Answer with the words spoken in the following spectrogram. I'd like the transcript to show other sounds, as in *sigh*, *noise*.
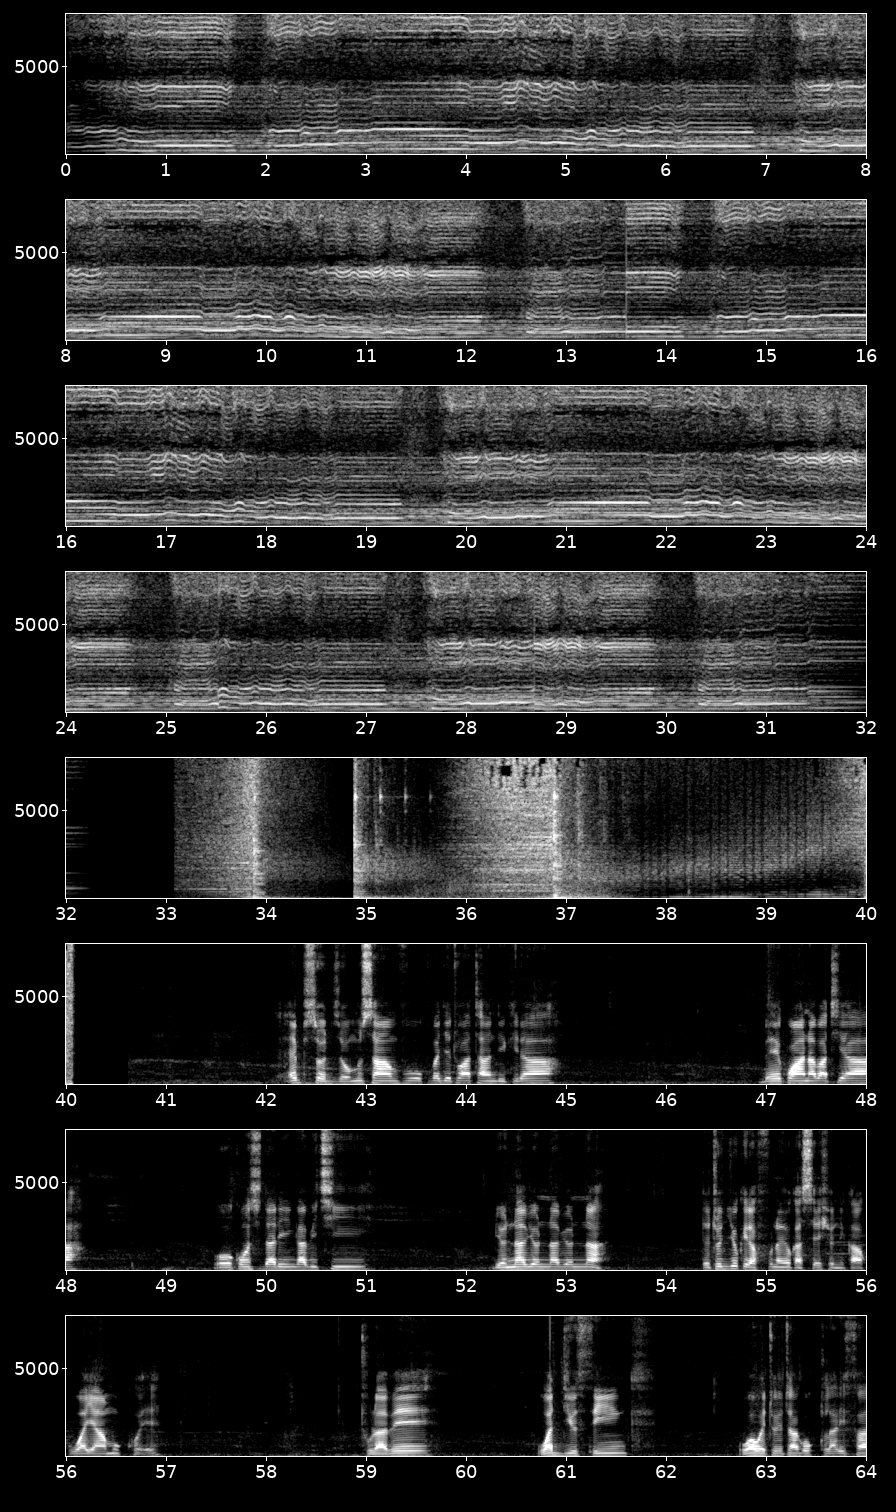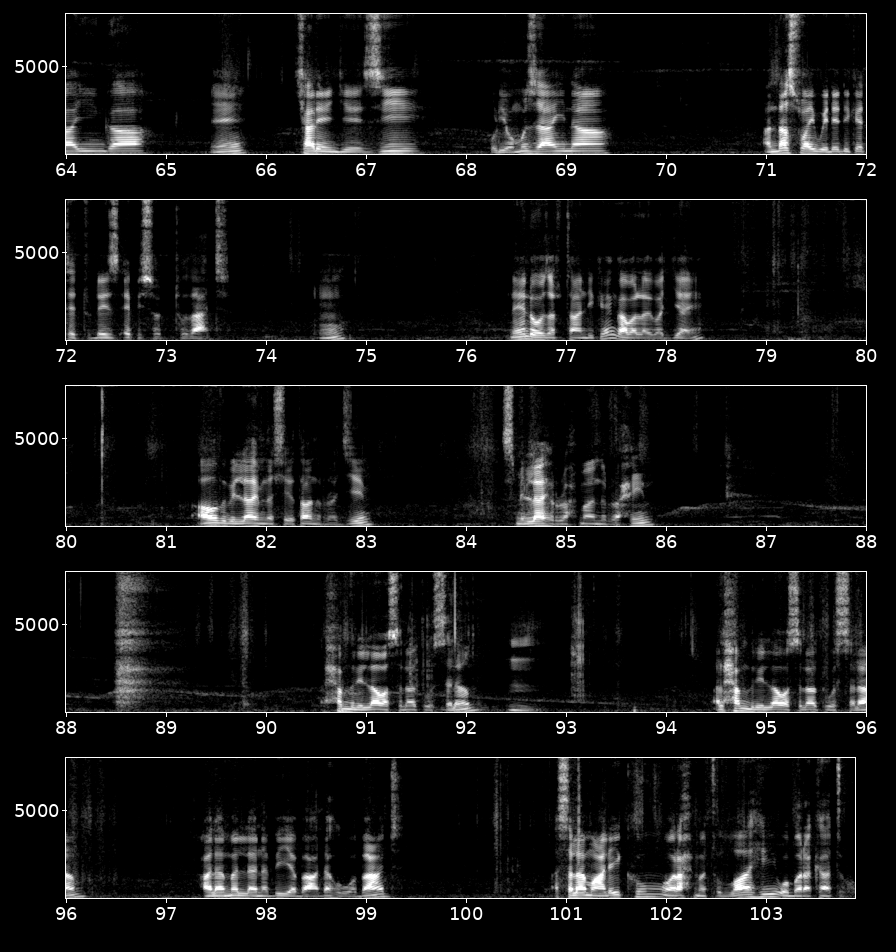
Oh. Episodes omusanvu okuva gye twatandikira. Beekwana batya? Okonsidaringa biki? Byonna byonna byonna. Tetujjukira kufunayo ka session kakuwayamukwe tulabe what do you think? Owa we twetaaga okuclarifyinga eh? challenges buli omuzayina And that's why we dedicated today's episode to that. Hmm? naye ndowooza tutandike nga abalabe bajja eh? audhu billahi min ashaitani rrajim bismillahi rrahmani rrahim alhamdulillah wassalatu wassalam hmm. alhamdulillah wassalatu wassalam ala man la nabiya ba'dahu wa Assalamu alaikum wa rahmatullahi wa barakatuh.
